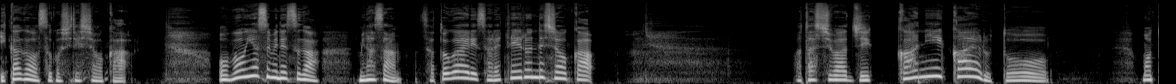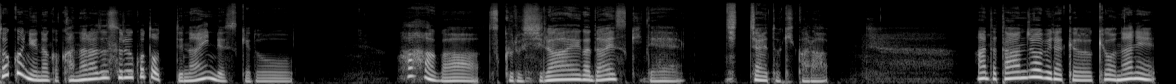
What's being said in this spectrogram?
いかがお過ごしでしょうか？お盆休みですが皆さん里帰りされているんでしょうか？私は実家に帰ると、まあ、特になんか必ずすることってないんですけど母が作る白あえが大好きでちっちゃい時から「あんた誕生日だけど今日何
